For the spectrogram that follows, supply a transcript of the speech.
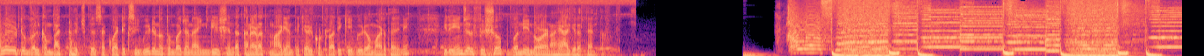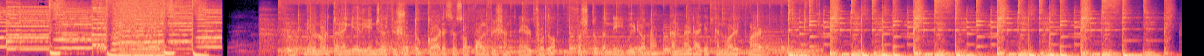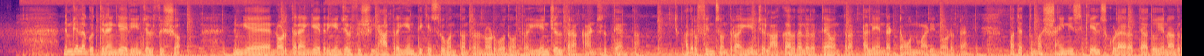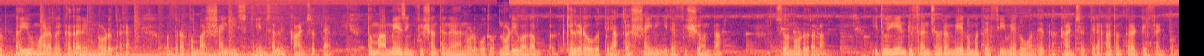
Hello YouTube welcome back to H P S aquatics ಈ ವಿಡಿಯೋನ ತುಂಬ ಜನ ಇಂಗ್ಲೀಷಿಂದ ಕನ್ನಡಕ್ಕೆ ಮಾಡಿ ಅಂತ ಕೇಳ್ಕೊಂಡ್ರು. ಅದಕ್ಕೆ ಈ ವಿಡಿಯೋ ಮಾಡ್ತಾ ಇದ್ದೀನಿ ಇದು ಏಂಜಲ್ ಫಿಶ್ಶು ಬನ್ನಿ ನೋಡೋಣ ಹೇಗಿರುತ್ತೆ ಅಂತ. ನೀವು ನೋಡ್ತಾ ಇರಂಗೆ ಇದು angel fish the goddesses of all fish ಅಂತಲೇ ಹೇಳ್ಬೋದು. ಫಸ್ಟು ಬನ್ನಿ ವಿಡಿಯೋನ ಕನ್ನಡಗೆ ಕನ್ವರ್ಟ್ ಮಾಡಿ ನಿಮಗೆಲ್ಲ ಗೊತ್ತಿರೋಂಗೆ ಇದು ಏಂಜಲ್ ಫಿಶ್ಶು. ನಿಮಗೆ ನೋಡ್ತಾರೆ ಹಂಗೆ ಇದ್ರ ಏಂಜಲ್ ಫಿಶ್ ಯಾವ ಥರ ಏನಂತಿಗೆ ಹೆಸರು ಬಂತು ಅಂತ ನೋಡ್ಬೋದು, ಒಂಥರ ಏಂಜಲ್ ಥರ ಕಾಣಿಸುತ್ತೆ ಅಂತ. ಅದರ ಫಿನ್ಸ್ ಒಂಥರ ಏಂಜಲ್ ಆಕಾರದಲ್ಲಿರುತ್ತೆ, ಒಂಥರ ತಲೆಯಿಂದ ಡೌನ್ ಮಾಡಿ ನೋಡಿದ್ರೆ. ಮತ್ತು ತುಂಬ ಶೈನಿ ಸ್ಕೇಲ್ಸ್ ಕೂಡ ಇರುತ್ತೆ, ಅದು ಏನಾದರೂ ಡೈವ್ ಮಾಡಬೇಕಾದ್ರೆ ನೀವು ನೋಡಿದ್ರೆ ಒಂಥರ ತುಂಬ ಶೈನಿ ಸ್ಕೇಲ್ಸಲ್ಲಿ ಕಾಣಿಸುತ್ತೆ. ತುಂಬ ಅಮೇಝಿಂಗ್ ಫಿಶ್ ಅಂತಲೇ ನೋಡ್ಬೋದು. ನೋಡಿ ಇವಾಗ ಕೆಳಗಡೆ ಹೋಗುತ್ತೆ, ಯಾವ ಥರ ಶೈನಿಂಗ್ ಇದೆ ಫಿಶ್ಶು ಅಂತ. ಸೊ ನೋಡಿದ್ರಲ್ಲ? ಇದು ಏನು ಡಿಫ್ರೆನ್ಸ್ ಅಂದರೆ ಮೇಲು ಮತ್ತು ಫೀಮೇಲು ಒಂದೇ ಥರ ಕಾಣಿಸುತ್ತೆ, ಅದೊಂಥರ ಡಿಫ್ರೆಂಟು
